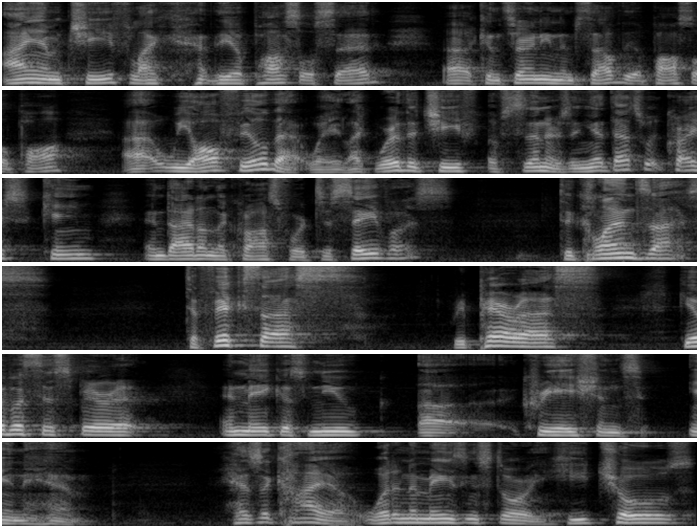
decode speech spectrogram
I am chief, like the apostle said uh, concerning himself, the apostle Paul. Uh, we all feel that way, like we're the chief of sinners. And yet that's what Christ came and died on the cross for to save us, to cleanse us, to fix us, repair us, give us his spirit, and make us new uh, creations in him. Hezekiah, what an amazing story. He chose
